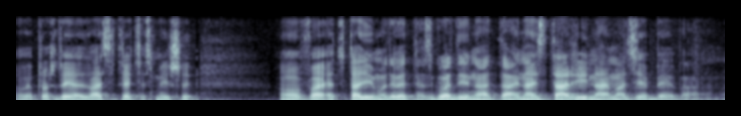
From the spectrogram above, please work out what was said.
ove prošle, 2023. smo išli. Ovaj, eto, tad je imao 19 godina, taj najstariji, najmlađi je beba. ono.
